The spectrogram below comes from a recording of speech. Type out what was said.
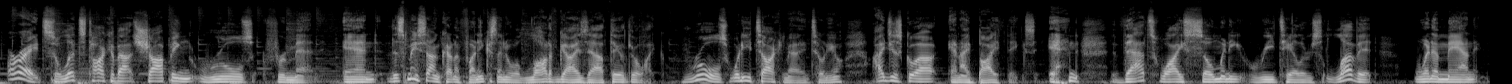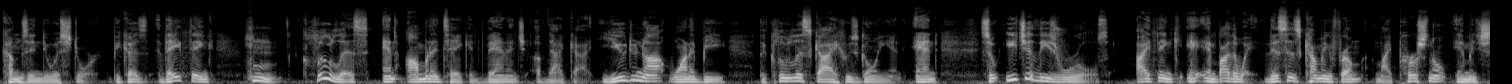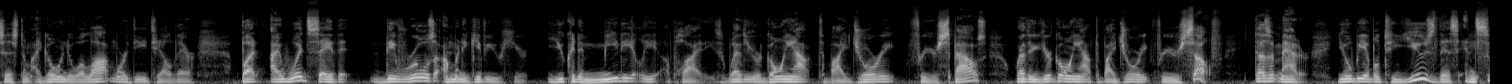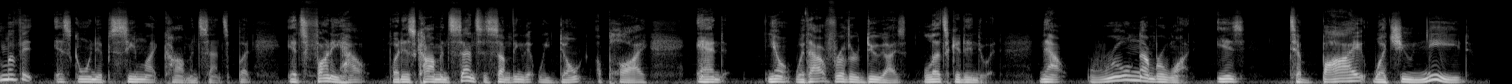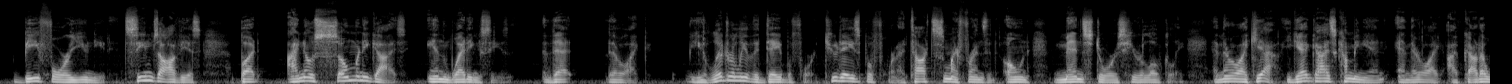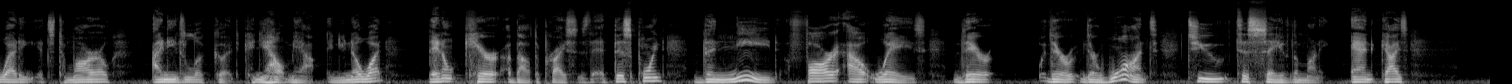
All right, so let's talk about shopping rules for men. And this may sound kind of funny because I know a lot of guys out there, they're like, rules? What are you talking about, Antonio? I just go out and I buy things. And that's why so many retailers love it when a man comes into a store because they think, hmm, clueless, and I'm going to take advantage of that guy. You do not want to be the clueless guy who's going in. And so each of these rules, I think, and by the way, this is coming from my personal image system. I go into a lot more detail there, but I would say that the rules I'm going to give you here, you can immediately apply these, whether you're going out to buy jewelry for your spouse, whether you're going out to buy jewelry for yourself. Doesn't matter. You'll be able to use this, and some of it is going to seem like common sense, but it's funny how what is common sense is something that we don't apply. And, you know, without further ado, guys, let's get into it. Now, rule number one is to buy what you need before you need it. Seems obvious, but I know so many guys in wedding season that they're like, you literally the day before, two days before. And I talked to some of my friends that own men's stores here locally. And they're like, yeah, you get guys coming in and they're like, I've got a wedding. It's tomorrow. I need to look good. Can you help me out? And you know what? They don't care about the prices. At this point, the need far outweighs their their their want to to save the money. And guys,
